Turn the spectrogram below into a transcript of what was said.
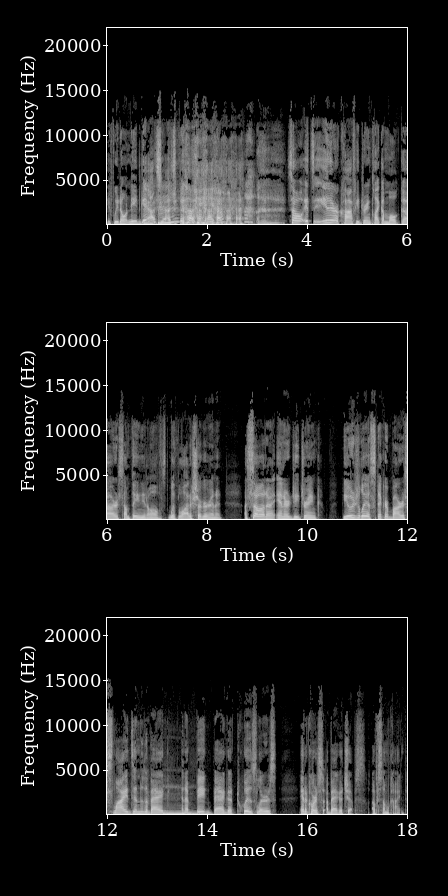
if we don't need gas mm-hmm. yet. so it's either a coffee drink like a mocha or something, you know, with a lot of sugar in it, a soda, energy drink. Usually a Snicker bar slides into the bag and a mm. big bag of Twizzlers and of course a bag of chips of some kind.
